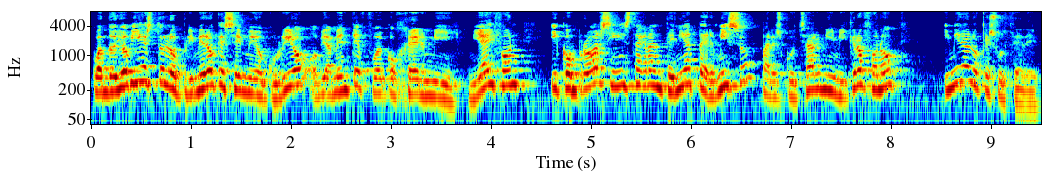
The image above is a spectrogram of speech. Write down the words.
Cuando yo vi esto, lo primero que se me ocurrió, obviamente, fue coger mi, mi iPhone y comprobar si Instagram tenía permiso para escuchar mi micrófono y mira lo que sucede.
